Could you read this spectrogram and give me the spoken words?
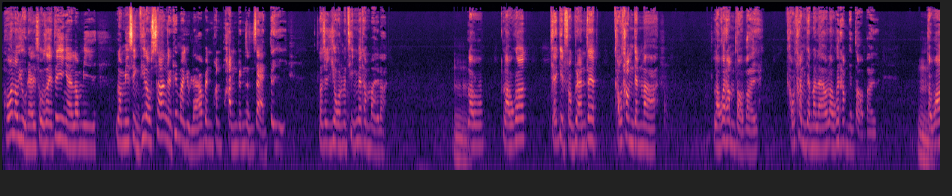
เพราะว่าเราอยู่ในโซซ i ตี้ไง เรามีเรามีสิ่งที่เราสร้างกันขึ้นมาอยู่แล้ว เป็นพันๆเป็นแสนแสนๆปี เราจะโยนมันทิ้งไปทำไมล่ะอืมเราเราก็ take it for granted เขาทำกันมา เราก็ทำต่อไป เขาทำกันมาแล้ว เราก็ทำกันต่อไปอืมแต่ว่า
